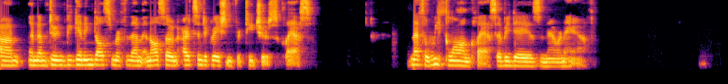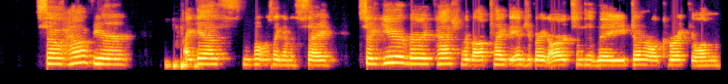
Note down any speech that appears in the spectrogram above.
Um, and I'm doing beginning dulcimer for them and also an arts integration for teachers class. And that's a week long class. Every day is an hour and a half. So, how have your, I guess, what was I going to say? So, you're very passionate about trying to integrate arts into the general curriculum.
